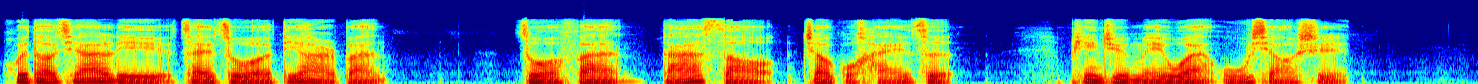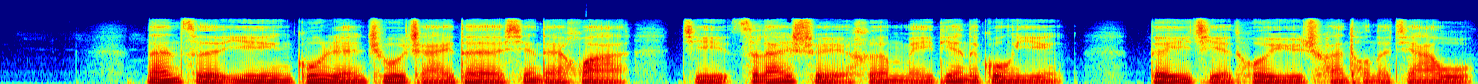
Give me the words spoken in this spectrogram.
回到家里再做第二班，做饭、打扫、照顾孩子，平均每晚五小时。男子因工人住宅的现代化及自来水和煤电的供应，得以解脱于传统的家务，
